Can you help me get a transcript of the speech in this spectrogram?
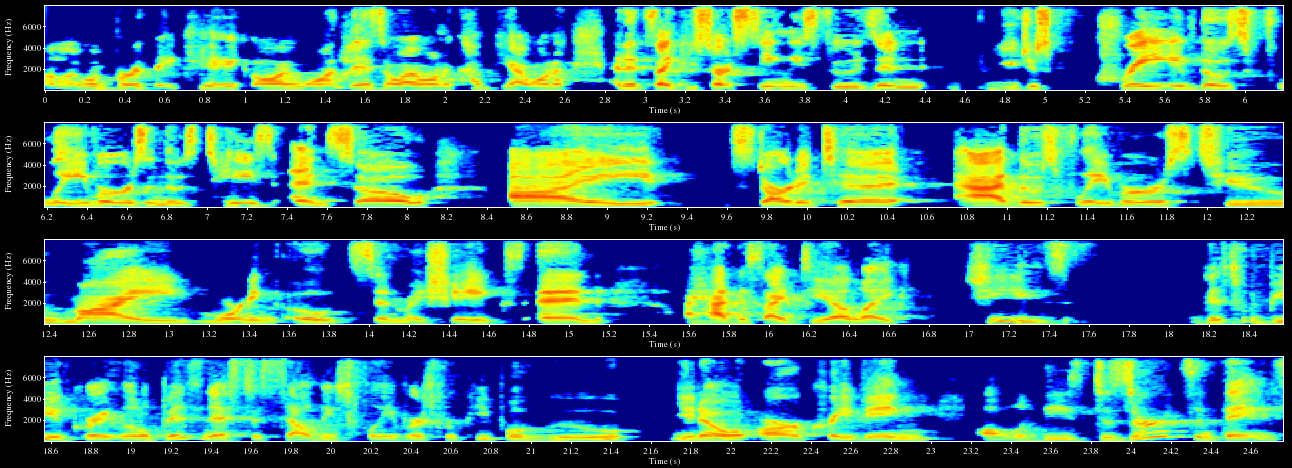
oh, I want birthday cake. Oh, I want this. Oh, I want a cupcake. I want to. And it's like you start seeing these foods, and you just crave those flavors and those tastes. And so I started to add those flavors to my morning oats and my shakes, and I had this idea like, geez, this would be a great little business to sell these flavors for people who, you know, are craving all of these desserts and things.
